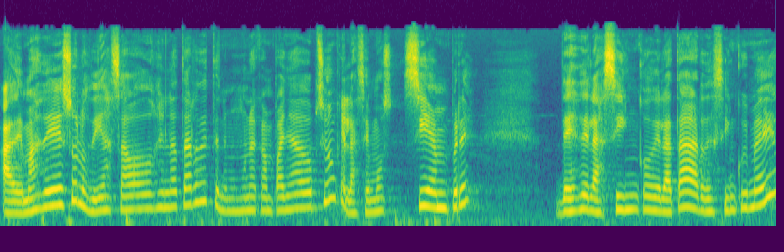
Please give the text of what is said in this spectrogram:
además de eso, los días sábados en la tarde tenemos una campaña de adopción que la hacemos siempre desde las 5 de la tarde, 5 y media,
